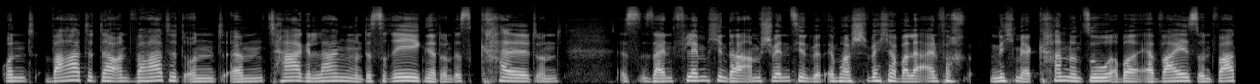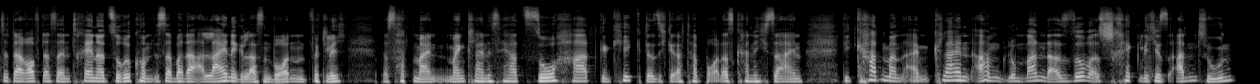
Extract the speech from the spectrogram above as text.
und wartet da und wartet und ähm, tagelang und es regnet und es ist kalt und es, sein Flämmchen da am Schwänzchen wird immer schwächer, weil er einfach nicht mehr kann und so, aber er weiß und wartet darauf, dass sein Trainer zurückkommt, ist aber da alleine gelassen worden und wirklich, das hat mein, mein kleines Herz so hart gekickt, dass ich gedacht habe, boah, das kann nicht sein. Wie kann man einem kleinen armen Glumanda sowas Schreckliches antun?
